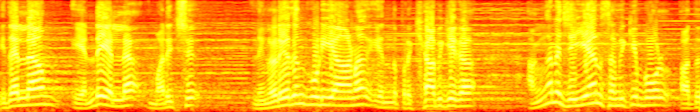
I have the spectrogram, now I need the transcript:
ഇതെല്ലാം എന്റെയല്ല മറിച്ച് നിങ്ങളുടേതും കൂടിയാണ് എന്ന് പ്രഖ്യാപിക്കുക. അങ്ങനെ ചെയ്യാൻ ശ്രമിക്കുമ്പോൾ അത്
